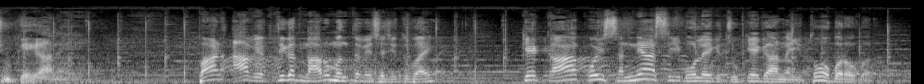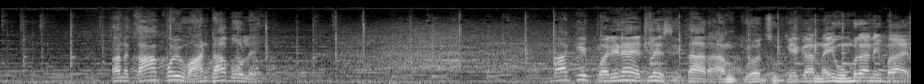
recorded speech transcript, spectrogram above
ઝૂકેગા નહીં. પણ આ વ્યક્તિગત મારું મંતવ્ય છે જીતુભાઈ, કે કાં કોઈ સંન્યાસી બોલે કે ઝૂકેગા નહીં, તો બરોબર. અને કાં કોઈ વાંઢા બોલે? બાકી પરિણામ એટલે સીતારામ કયો ઝૂકેગા નહીં ઉમરાની બહાર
